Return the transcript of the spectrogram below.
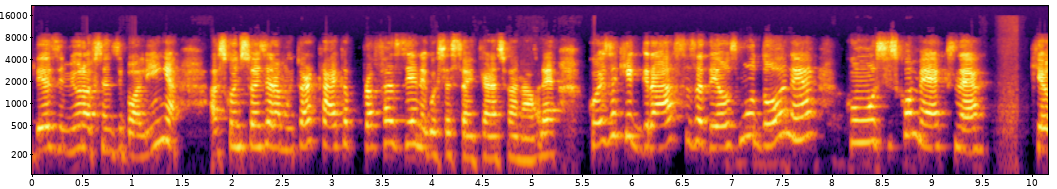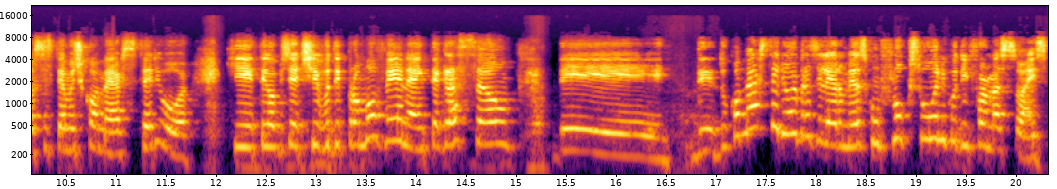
desde 1900 e bolinha, as condições eram muito arcaicas para fazer negociação internacional, né? Coisa que graças a Deus mudou, né, com o Ciscomex, né? que é o sistema de comércio exterior, que tem o objetivo de promover né, a integração de, de, do comércio exterior brasileiro mesmo, com um fluxo único de informações.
